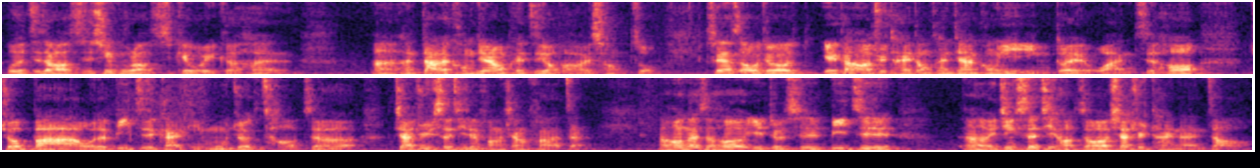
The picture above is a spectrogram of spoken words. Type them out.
我的指导老师幸福老师给我一个很呃很大的空间，让我可以自由发挥创作。所以那时候我就也刚好去台东参加公益营队完之后，就把我的毕制改题目就朝着家具设计的方向发展。然后那时候也就是毕制呃已经设计好之后，下去台南找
